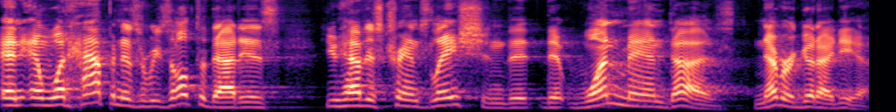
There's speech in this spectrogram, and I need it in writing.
And, and what happened as a result of that is you have this translation that, that one man does, never a good idea.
